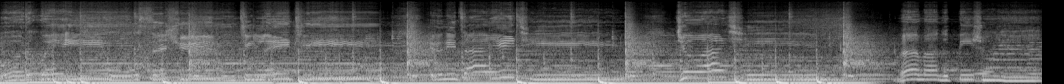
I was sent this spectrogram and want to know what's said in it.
我的回忆，我的思绪不停累积，有你在一起，就安心，慢慢的闭上眼。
